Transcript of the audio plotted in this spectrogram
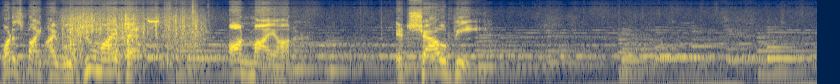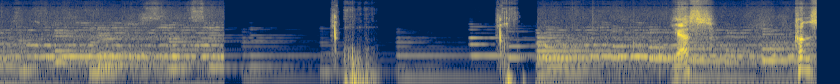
What is my... I will do my best. On my honor. It shall be. Yes? Cons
